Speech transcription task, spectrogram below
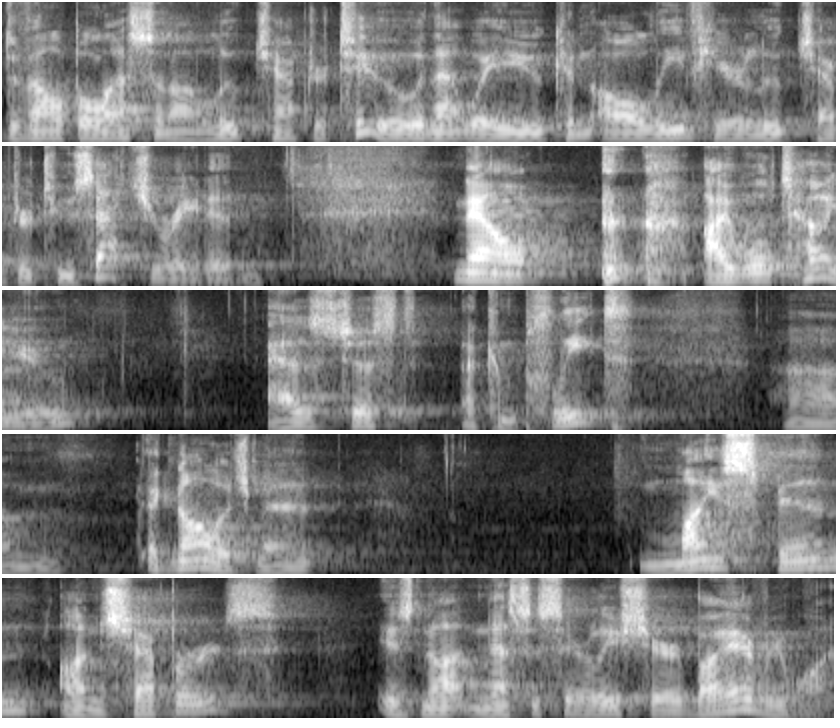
develop a lesson on Luke chapter 2, and that way you can all leave here Luke chapter 2 saturated. Now, I will tell you, as just a complete um, acknowledgement, my spin on shepherds is not necessarily shared by everyone.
